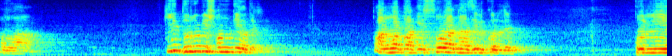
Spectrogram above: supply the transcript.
আল্লাহ, কি দুরুবি সন্ধি ওদের। আল্লাহ পাকে সোরা নাজিল করলেন। قل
